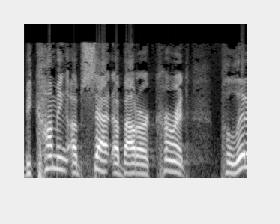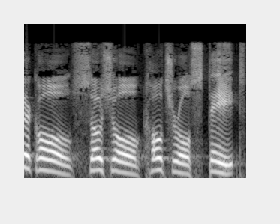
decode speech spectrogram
becoming upset about our current political, social, cultural state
